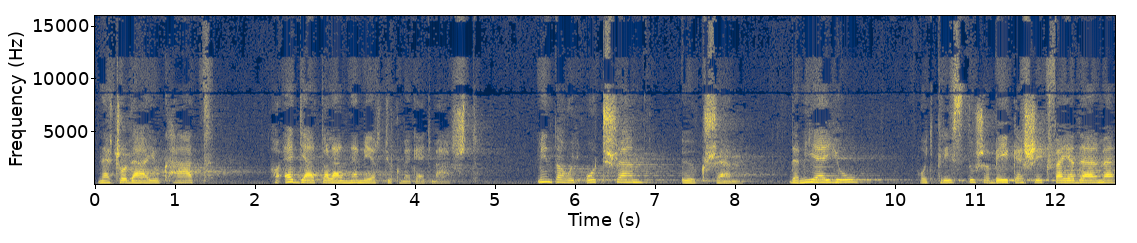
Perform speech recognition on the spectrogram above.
Ne csodáljuk hát, ha egyáltalán nem értjük meg egymást. Mint ahogy ott sem, ők sem. De milyen jó, hogy Krisztus a békesség fejedelme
